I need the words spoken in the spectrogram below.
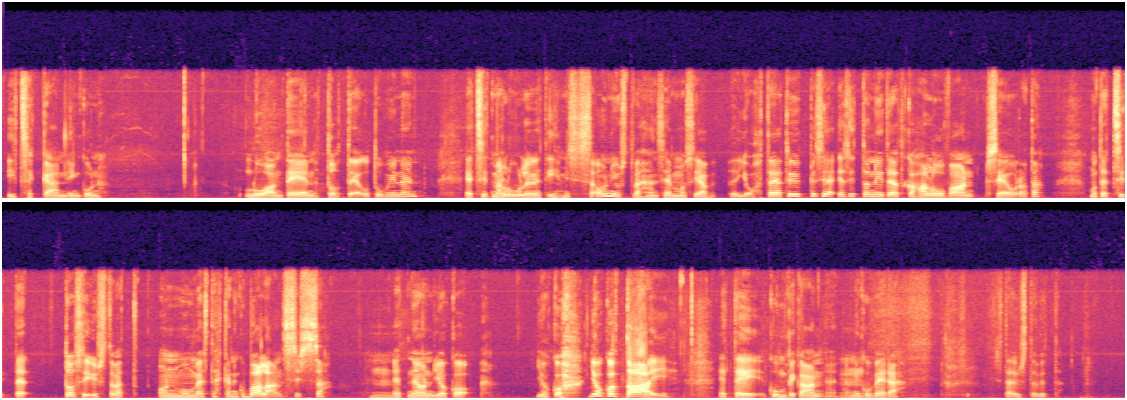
itsekään niin kuin luonteen toteutuminen. Että sitten mä luulen, että ihmisissä on just vähän semmoisia johtajatyyppisiä ja sitten on niitä, jotka haluaa vaan seurata. Mutta sitten tosi ystävät on mun mielestä ehkä niinku balanssissa. Mm. Että ne on joko, joko, joko tai, ettei kumpikaan mm. niinku vedä sitä ystävyyttä.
